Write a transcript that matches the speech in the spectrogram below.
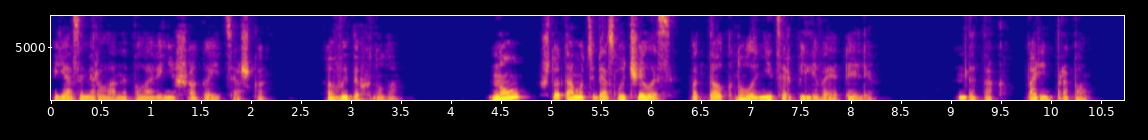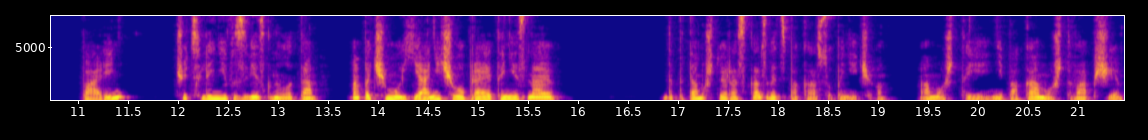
Я замерла на половине шага и тяжко выдохнула. «Ну, что там у тебя случилось?» — подтолкнула нетерпеливая Элли. «Да так, парень пропал». «Парень?» — чуть ли не взвизгнула та. «А почему я ничего про это не знаю?» «Да потому что и рассказывать пока особо нечего. А может, и не пока, может, вообще».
